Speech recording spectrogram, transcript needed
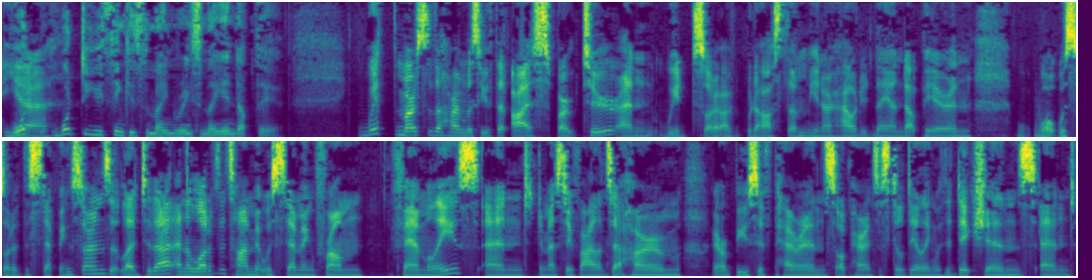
Yeah. What, what do you think is the main reason they end up there? with most of the homeless youth that I spoke to, and we'd sort of I would ask them, you know, how did they end up here, and what was sort of the stepping stones that led to that. And a lot of the time, it was stemming from families and domestic violence at home, or abusive parents, or parents are still dealing with addictions, and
